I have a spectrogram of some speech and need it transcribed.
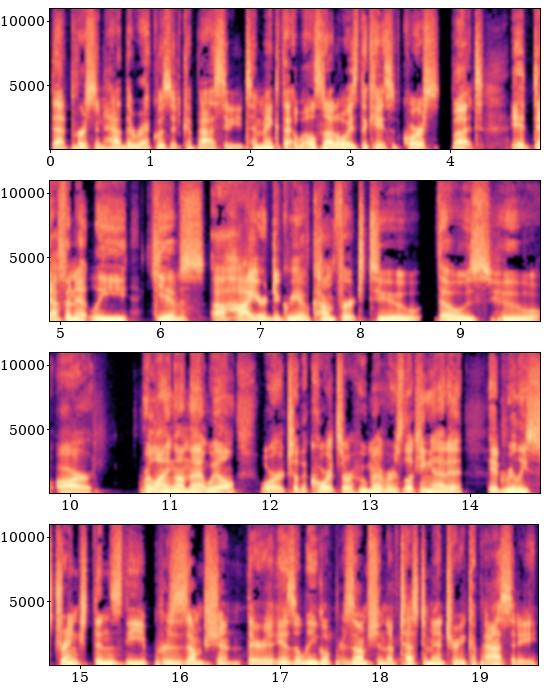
that person had the requisite capacity to make that will. It's not always the case, of course, but it definitely gives a higher degree of comfort to those who are relying on that will or to the courts or whomever is looking at it it really strengthens the presumption. There is a legal presumption of testamentary capacity.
